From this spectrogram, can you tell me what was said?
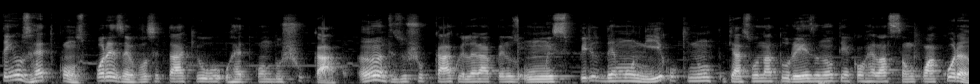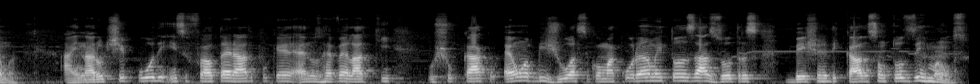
tem os retcons. Por exemplo, vou citar aqui o, retcon do Shukaku. Antes, o Shukaku ele era apenas um espírito demoníaco que, não, que a sua natureza não tinha correlação com a Kurama. Aí Naruto Shippuden isso foi alterado porque é nos revelado que o Shukaku é uma biju, assim como a Kurama e todas as outras bestas de cauda são todos irmãos.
